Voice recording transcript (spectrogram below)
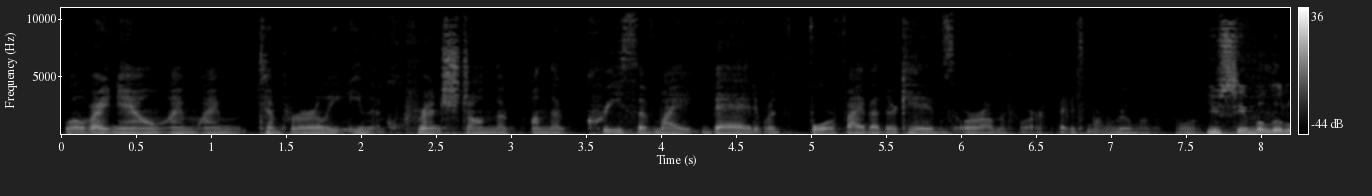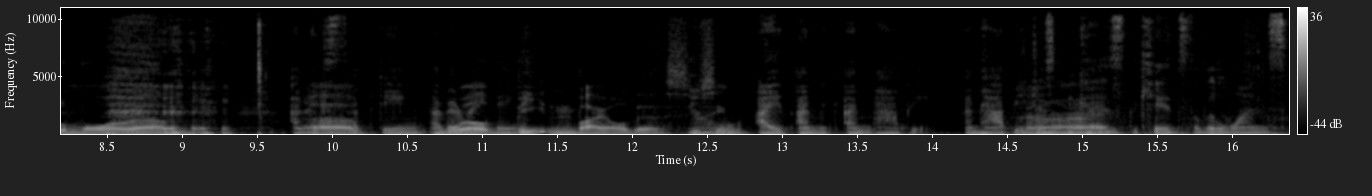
Well, right now I'm I'm temporarily crunched on the on the crease of my bed with four or five other kids, or on the floor. But it's more room on the floor. You seem a little more um, I'm accepting of well everything. beaten by all this. You No, seem I, I'm I'm happy. I'm happy just right. because the kids, the little ones,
